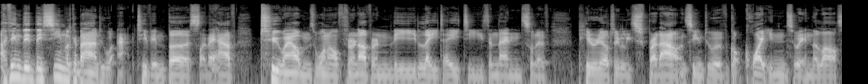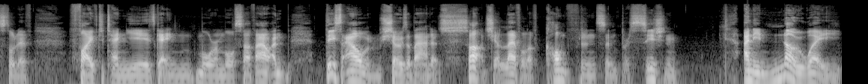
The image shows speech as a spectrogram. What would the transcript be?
I think they, they seem like a band who are active in bursts. Like they have two albums one after another in the late 80s and then sort of periodically spread out and seem to have got quite into it in the last sort of five to ten years, getting more and more stuff out. And this album shows a band at such a level of confidence and precision, and in no way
